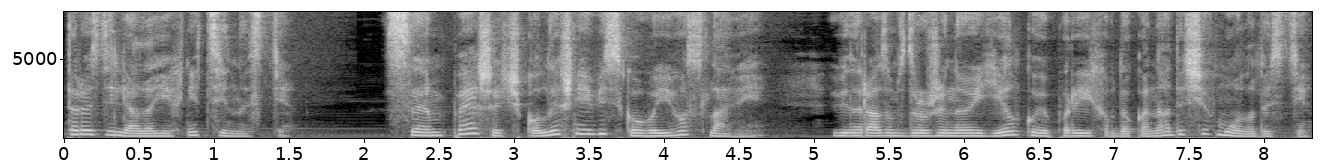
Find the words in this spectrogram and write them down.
та розділяла їхні цінності. Сем Пешич, колишній військовий Єгославії. Він разом з дружиною Єлкою переїхав до Канади ще в молодості.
